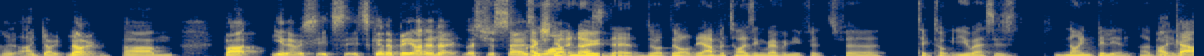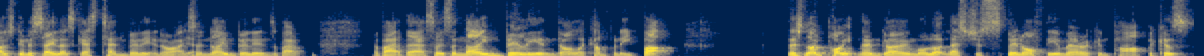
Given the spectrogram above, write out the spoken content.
I, I don't know. Um, but you know, it's it's it's going to be. I don't know. Let's just say as Actually, a wild I know the, the the advertising revenue for for TikTok US is nine billion, I believe. Okay, I was going to say let's guess ten billion. All right, Yeah. so nine billion's about about there. So it's a nine billion dollar company, but there's no point in them going. Well, look, let's just spin off the American part because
